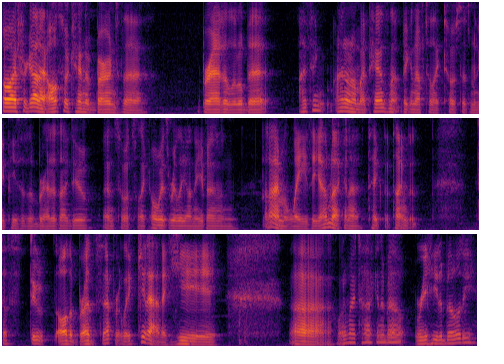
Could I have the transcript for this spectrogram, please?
Oh, I forgot. I also kind of burned the bread a little bit. I think I don't know. My pan's not big enough to like toast as many pieces of bread as I do, and so it's like always really uneven. But I'm lazy. I'm not gonna take the time to to stew all the bread separately. Get out of here. Uh, what am I talking about? Reheatability?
